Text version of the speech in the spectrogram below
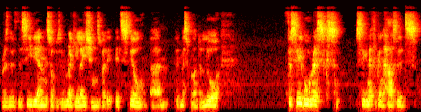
whereas the, the CDM is obviously regulations, but it, it's still um, admissible under law. Foreseeable risks, significant hazards,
